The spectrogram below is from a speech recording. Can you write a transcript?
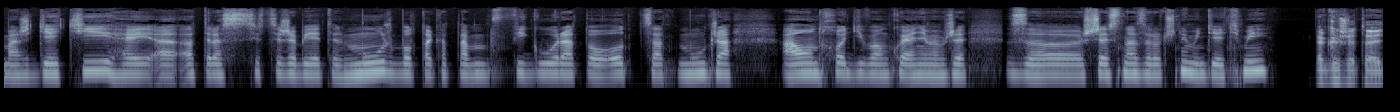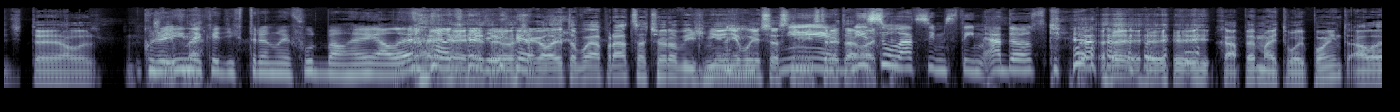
máš deti, hej, a, a teraz si chceš, aby aj ten muž bol taká tam figúra toho otca, muža a on chodí vonku, ja neviem, že s 16-ročnými deťmi. Takže to je, to je ale Akože iné, keď ich trénuje futbal, hej, ale... Hej, hej, hej, ich... ale je to moja práca, čo robíš? Nie, nebude sa s nimi Nie, stretávať. nesúhlasím s tým a dosť. Hej, hej, hej. Chápem aj tvoj point, ale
